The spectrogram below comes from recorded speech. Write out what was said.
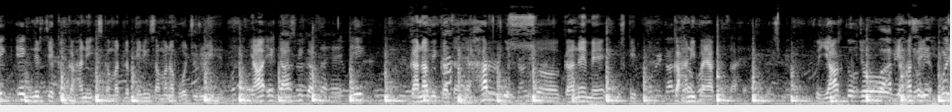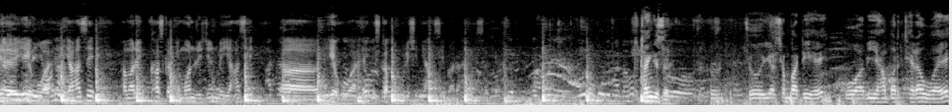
एक एक नृत्य का कहानी इसका मतलब मीनिंग समझना बहुत ज़रूरी है। यहाँ एक डांस भी करता है एक गाना भी करता है हर उस गाने में उसकी कहानी बयां करता है। तो यहाँ तो जो यहाँ से ये हुआ है। यहाँ से हमारे खास करके मोन रीजन में यहाँ से ये हुआ है। इसका पॉपुलेशन यहाँ से बढ़ा है थैंक यू सर जो यक्षम पार्टी है वो अभी यहाँ पर ठहरा हुआ है।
